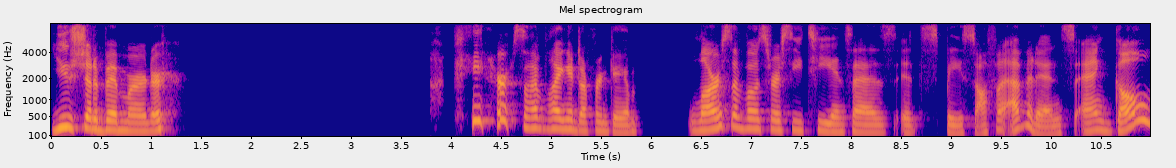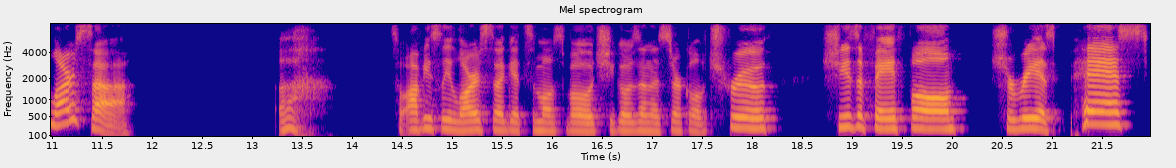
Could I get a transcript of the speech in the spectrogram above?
You should have been murdered. Peter's I'm playing a different game. Larsa votes for CT and says it's based off of evidence. And go, Larsa. Ugh. So obviously, Larsa gets the most votes. She goes in the circle of truth. She's a faithful. Sheree is pissed.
